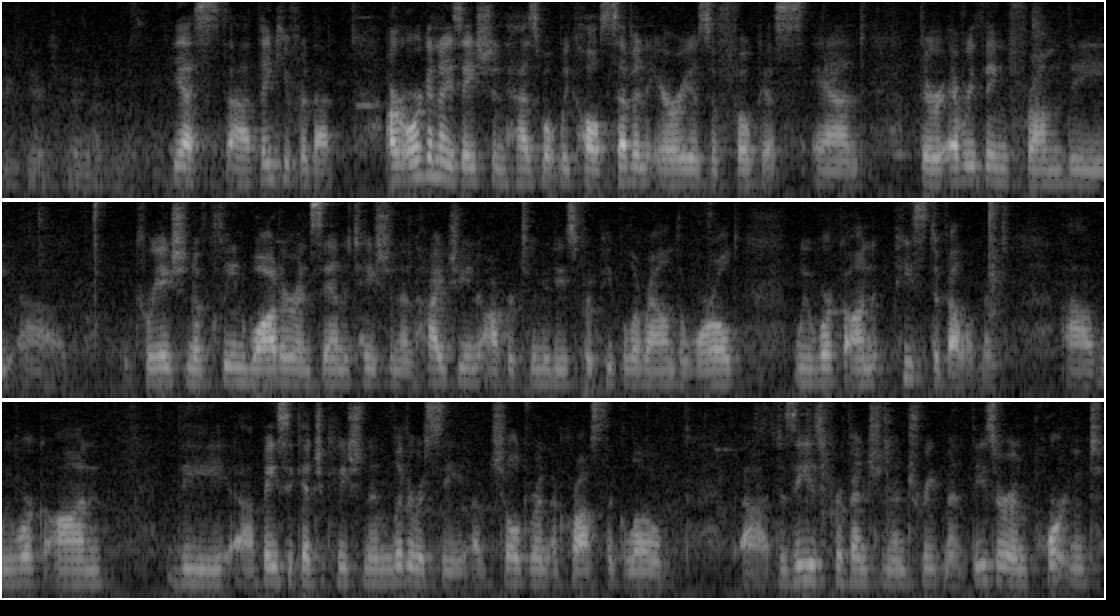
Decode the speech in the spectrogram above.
briefly explain that. Yes, uh, thank you for that. Our organization has what we call seven areas of focus, and they're everything from the uh, creation of clean water and sanitation and hygiene opportunities for people around the world. We work on peace development. Uh, we work on the uh, basic education and literacy of children across the globe. Uh, disease prevention and treatment. These are important,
